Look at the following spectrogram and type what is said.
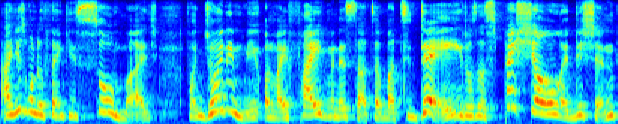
I just want to thank you so much for joining me on my five minute starter. But today it was a special edition,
